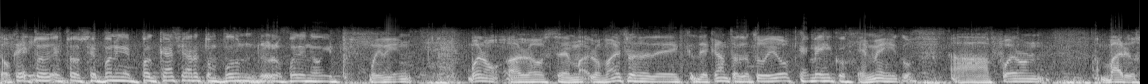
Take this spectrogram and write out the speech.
Ok. Esto, esto se pone en el podcast y ahora lo pueden oír. Muy bien. Bueno, a los, eh, los maestros de, de canto que tuve yo En México. en México ah, fueron varios.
